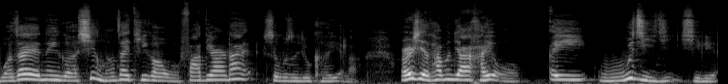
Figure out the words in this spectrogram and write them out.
我在那个性能再提高，我发第二代是不是就可以了？而且他们家还有 A 五几几系列。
